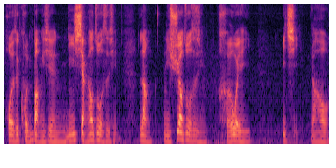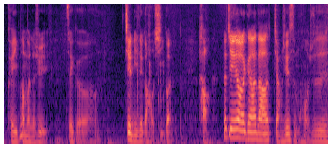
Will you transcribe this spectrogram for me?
或者是捆绑一些你想要做的事情，让你需要做的事情合为一起，然后可以慢慢的去这个建立这个好习惯。好，那今天要来跟大家讲些什么？哈，就是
